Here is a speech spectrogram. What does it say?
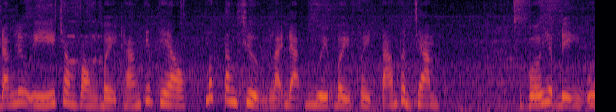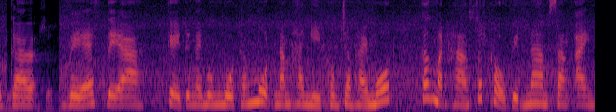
Đáng lưu ý trong vòng 7 tháng tiếp theo, mức tăng trưởng lại đạt 17,8%. Với hiệp định UKVFTA, kể từ ngày 1 tháng 1 năm 2021, các mặt hàng xuất khẩu Việt Nam sang Anh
